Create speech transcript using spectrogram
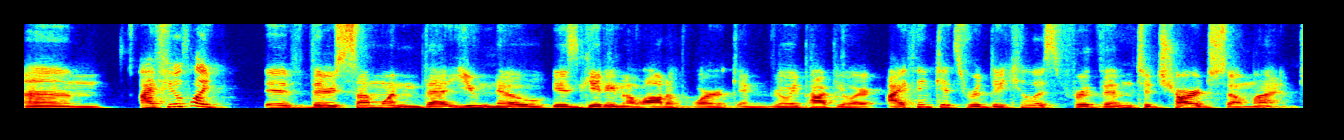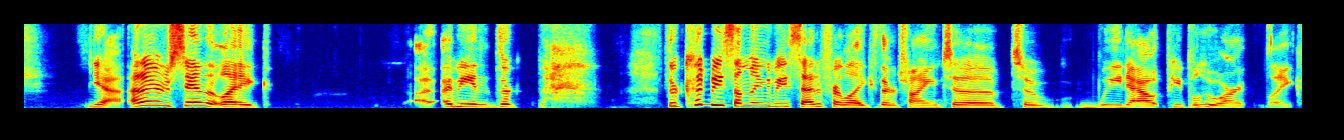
um, I feel like if there's someone that you know is getting a lot of work and really popular, I think it's ridiculous for them to charge so much. Yeah, and I understand that like I, I mean there there could be something to be said for like they're trying to to weed out people who aren't like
